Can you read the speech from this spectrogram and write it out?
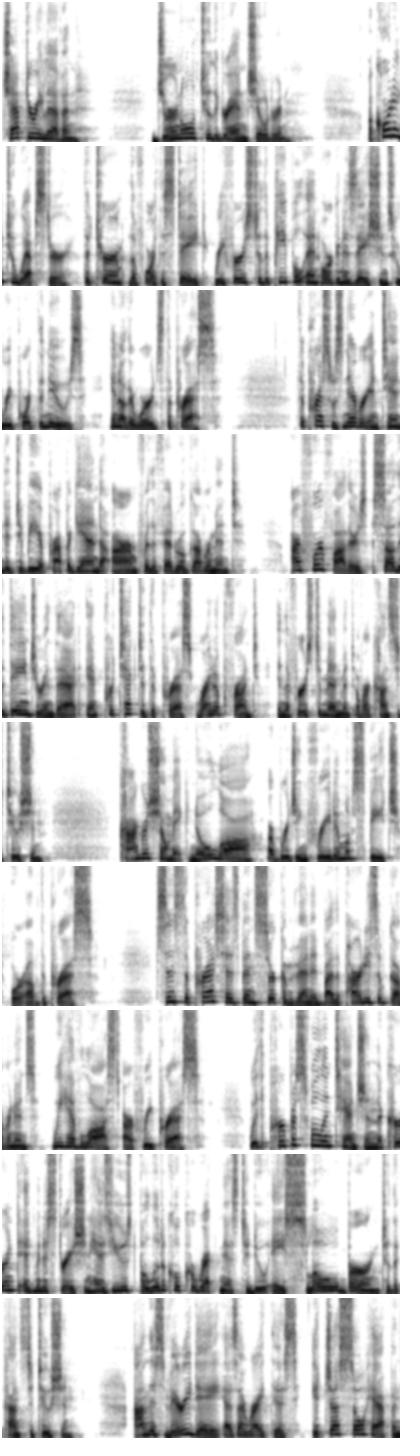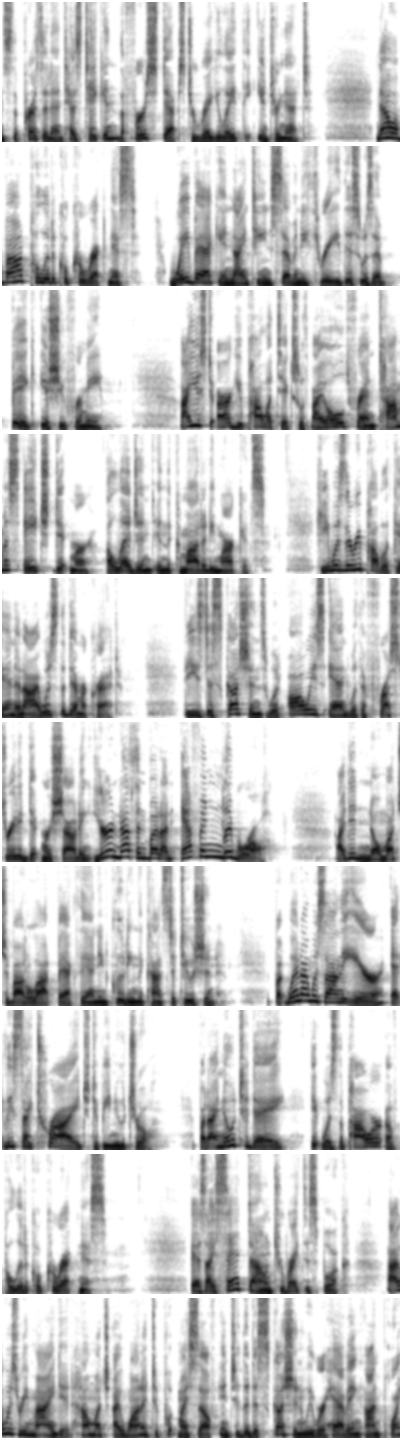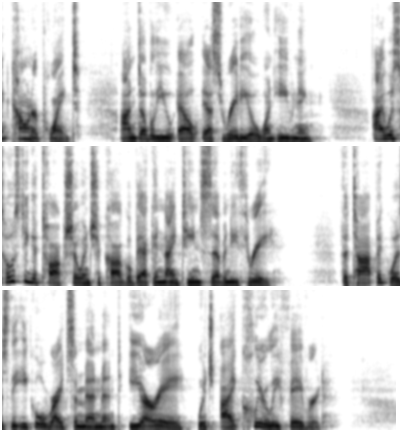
Chapter 11 Journal to the Grandchildren. According to Webster, the term the Fourth Estate refers to the people and organizations who report the news, in other words, the press. The press was never intended to be a propaganda arm for the federal government. Our forefathers saw the danger in that and protected the press right up front in the First Amendment of our Constitution. Congress shall make no law abridging freedom of speech or of the press. Since the press has been circumvented by the parties of governance, we have lost our free press. With purposeful intention, the current administration has used political correctness to do a slow burn to the Constitution. On this very day, as I write this, it just so happens the President has taken the first steps to regulate the Internet. Now, about political correctness, way back in 1973, this was a big issue for me. I used to argue politics with my old friend Thomas H. Dittmer, a legend in the commodity markets. He was the Republican and I was the Democrat. These discussions would always end with a frustrated Dittmer shouting, You're nothing but an effing liberal. I didn't know much about a lot back then, including the Constitution. But when I was on the air, at least I tried to be neutral. But I know today it was the power of political correctness. As I sat down to write this book, I was reminded how much I wanted to put myself into the discussion we were having on Point Counterpoint on WLS radio one evening. I was hosting a talk show in Chicago back in 1973. The topic was the Equal Rights Amendment, ERA, which I clearly favored.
